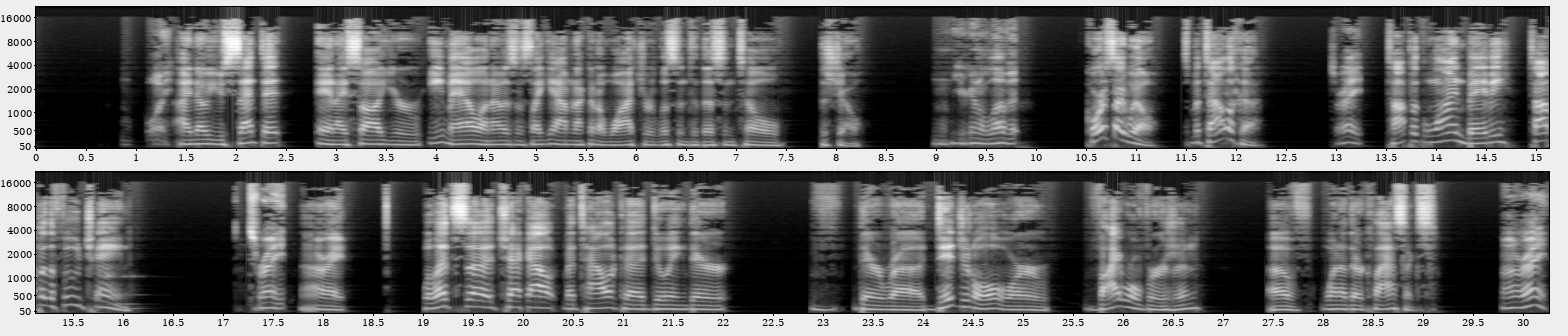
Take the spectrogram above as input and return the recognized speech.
Boy. I know you sent it, and I saw your email, and I was just like, yeah, I'm not going to watch or listen to this until the show. You're gonna love it. Of course, I will. It's Metallica, That's right. top of the line, baby, top of the food chain. That's right. All right. Well, let's uh, check out Metallica doing their their uh, digital or viral version of one of their classics. All right.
